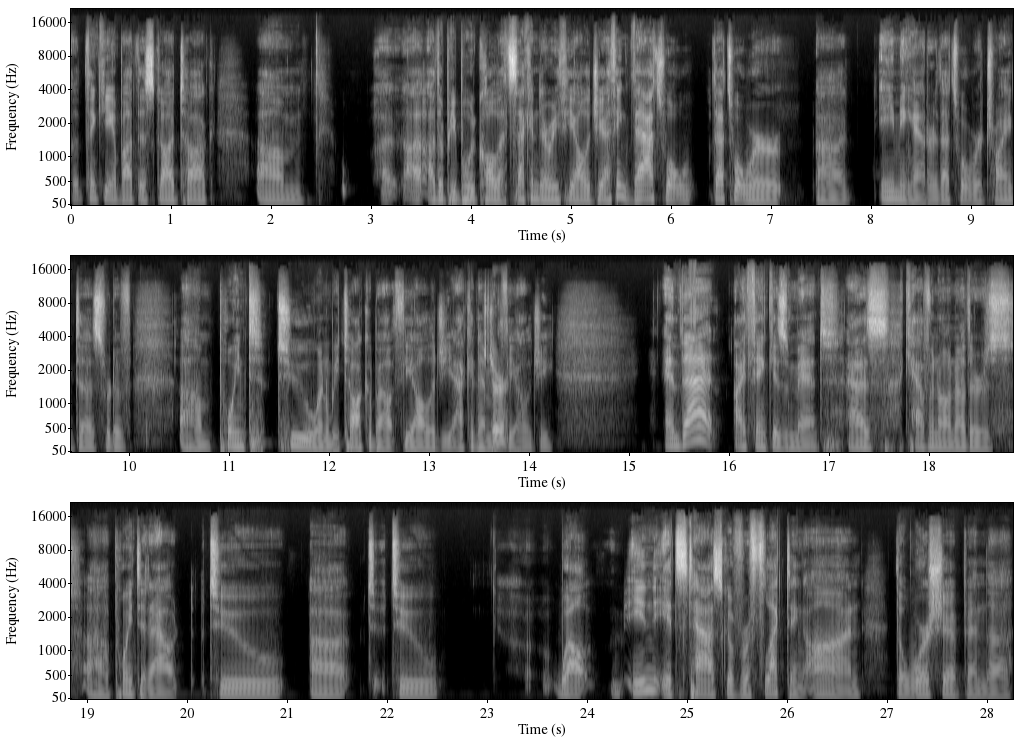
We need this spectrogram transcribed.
uh, thinking about this God talk. Um, uh, uh, other people would call it secondary theology. I think that's what that's what we're uh, aiming at, or that's what we're trying to sort of um, point to when we talk about theology, academic Sure. theology. And that, I think, is meant, as Kavanagh and others uh, pointed out, to, uh, to, to, well, in its task of reflecting on the worship and the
